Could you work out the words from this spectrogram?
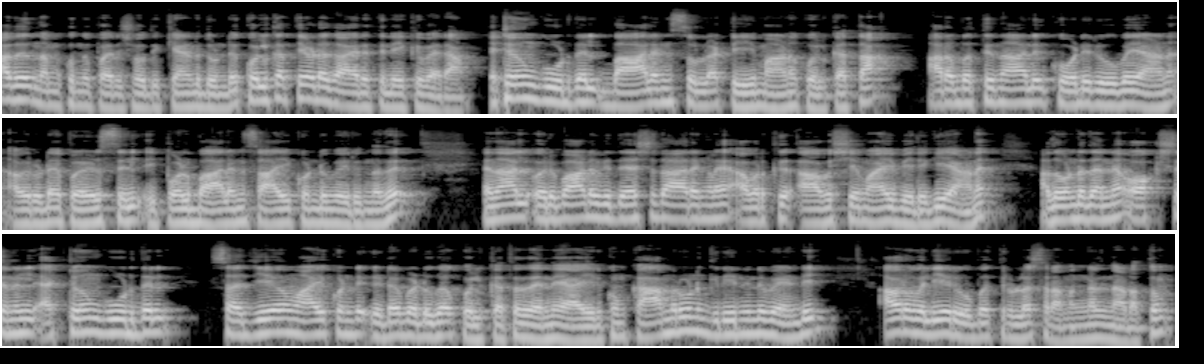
അത് നമുക്കൊന്ന് പരിശോധിക്കേണ്ടതുണ്ട്. കൊൽക്കത്തയുടെ കാര്യത്തിലേക്ക് വരാം. ഏറ്റവും കൂടുതൽ ബാലൻസ് ഉള്ള ടീമാണ് കൊൽക്കത്ത. അറുപത്തിനാല് കോടി രൂപയാണ് അവരുടെ പേഴ്സിൽ ഇപ്പോൾ ബാലൻസ് ആയിക്കൊണ്ട് വരുന്നത്. എന്നാൽ ഒരുപാട് വിദേശ താരങ്ങളെ അവർക്ക് ആവശ്യമായി വരികയാണ്. അതുകൊണ്ട് തന്നെ ഓപ്ഷനിൽ ഏറ്റവും കൂടുതൽ സജീവമായി കൊണ്ട് ഇടപെടുക കൊൽക്കത്ത തന്നെ ആയിരിക്കും. കാമറൂൺ ഗ്രീനിന് വേണ്ടി അവർ വലിയ രൂപത്തിലുള്ള ശ്രമങ്ങൾ നടത്തും.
